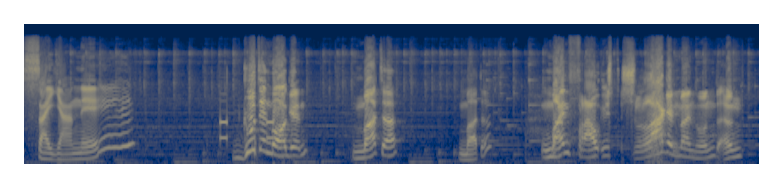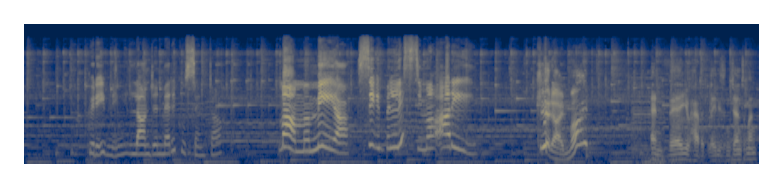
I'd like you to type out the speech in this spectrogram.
Sayane Guten Morgen Mathe Mathe Mein Frau ist schlagen mein Hund und Good evening, London Medical Center. Mamma mia, si bellissimo Ari. G'day mate And there you have it, ladies and gentlemen.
